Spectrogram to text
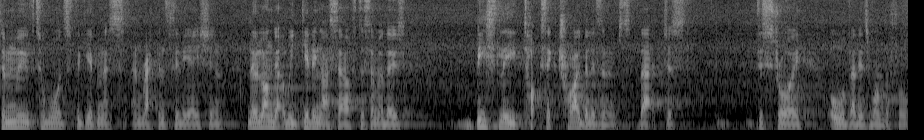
to move towards forgiveness and reconciliation, no longer are we giving ourselves to some of those beastly, toxic tribalisms that just destroy all that is wonderful.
